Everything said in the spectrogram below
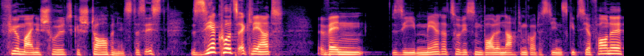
für meine Schuld gestorben ist. Das ist sehr kurz erklärt, wenn Sie mehr dazu wissen wollen nach dem Gottesdienst, gibt es hier vorne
